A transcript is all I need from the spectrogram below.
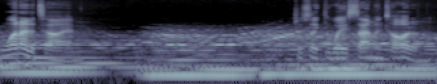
One at a time. Just like the way Simon taught him.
